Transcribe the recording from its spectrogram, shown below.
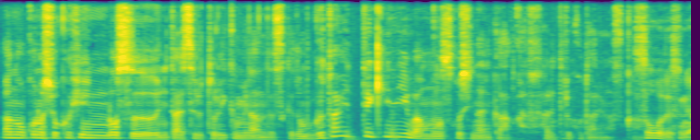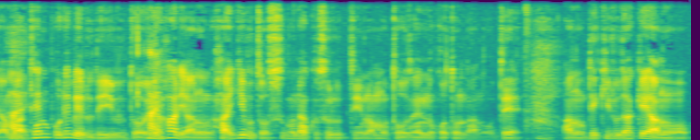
あのこの食品ロスに対する取り組みなんですけども具体的にはもう少し何かされてることありますか？そうですね、まあ、店舗レベルでいうと、やはりあの廃棄物を少なくするっていうのはもう当然のことなので、あのできるだけあの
